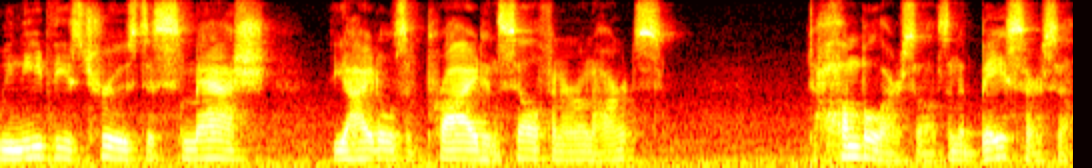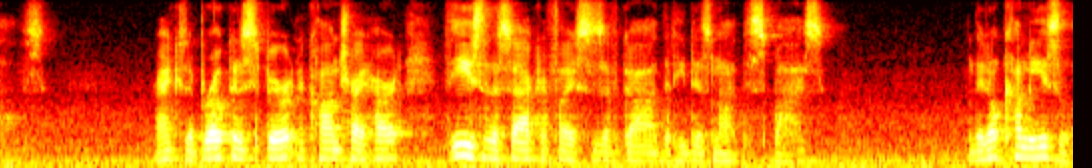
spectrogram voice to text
We need these truths to smash the idols of pride and self in our own hearts, to humble ourselves and abase ourselves. Right? Because a broken spirit and a contrite heart, these are the sacrifices of God that he does not despise. And they don't come easily.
